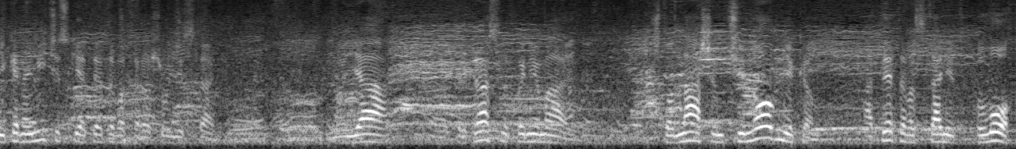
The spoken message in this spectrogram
экономически от этого хорошо не станет. Но я э, прекрасно понимаю, что нашим чиновникам от этого станет плохо.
